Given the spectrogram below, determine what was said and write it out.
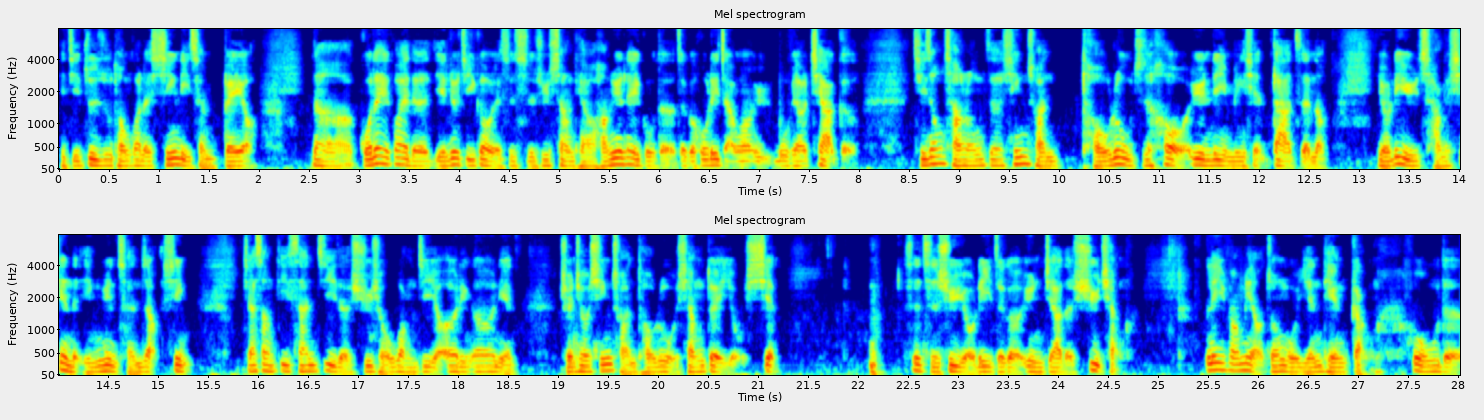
以及自助通关的新里程碑哦。那国内外的研究机构也是持续上调航运类股的这个获利展望与目标价格，其中长荣的新船。投入之后，运力明显大增哦，有利于长线的营运成长性。加上第三季的需求旺季，有二零二二年全球新船投入相对有限，是持续有利这个运价的续强。另一方面啊，中国盐田港货物的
